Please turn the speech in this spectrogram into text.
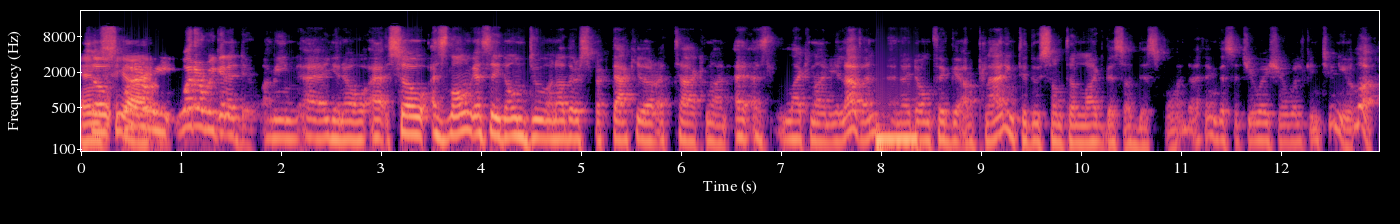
and so CIA, what are we what are we going to do? I mean, uh, you know, uh, so as long as they don't do another spectacular attack, non, as like 9/11, and I don't think they are planning to do something like this at this point. I think the situation will continue. Look,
